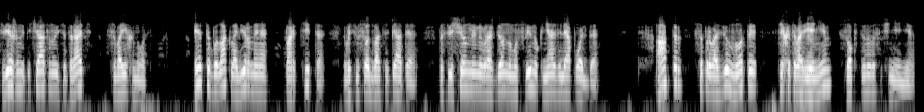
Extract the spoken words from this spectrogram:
свеженапечатанную тетрадь своих нот. Это была клавирная партита 825 посвященная новорожденному сыну князя Леопольда. Автор сопроводил ноты стихотворением собственного сочинения.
